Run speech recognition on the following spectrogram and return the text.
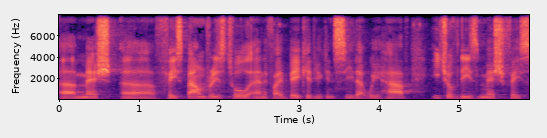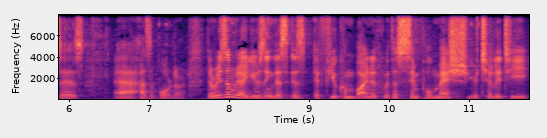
uh, mesh uh, face boundaries tool. And if I bake it, you can see that we have each of these mesh faces uh, as a border. The reason we are using this is if you combine it with a simple mesh utility,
